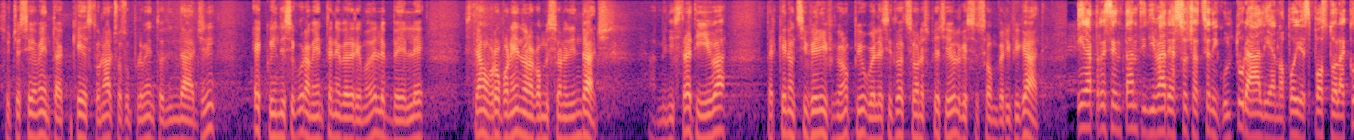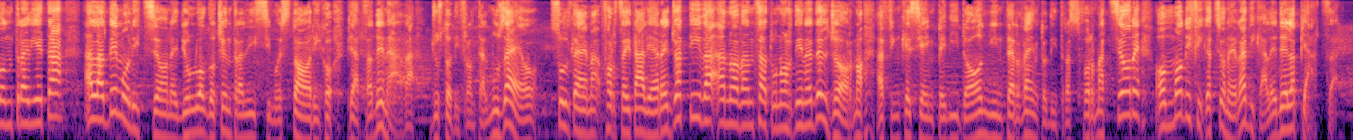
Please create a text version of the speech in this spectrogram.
successivamente ha chiesto un altro supplemento di indagini e quindi sicuramente ne vedremo delle belle. Stiamo proponendo una commissione di indagine amministrativa perché non si verificano più quelle situazioni spiacevoli che si sono verificate. I rappresentanti di varie associazioni culturali hanno poi esposto la contrarietà alla demolizione di un luogo centralissimo e storico, Piazza De Nava, giusto di fronte al museo. Sul tema Forza Italia e Reggio Attiva hanno avanzato un ordine del giorno affinché sia impedito ogni intervento di trasformazione o modificazione radicale della piazza.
